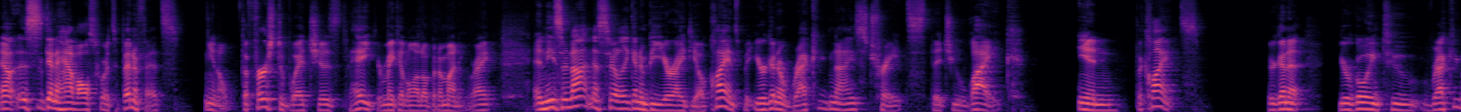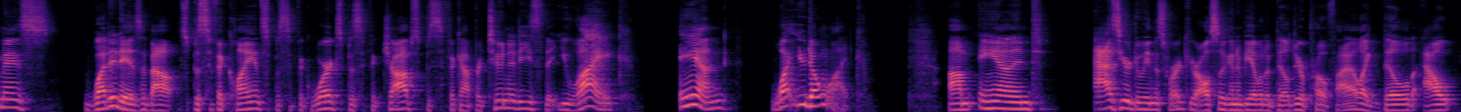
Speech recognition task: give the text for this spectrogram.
Now, this is going to have all sorts of benefits you know, the first of which is, hey, you're making a little bit of money, right? And these are not necessarily going to be your ideal clients, but you're going to recognize traits that you like in the clients. You're going to you're going to recognize what it is about specific clients, specific work, specific jobs, specific opportunities that you like and what you don't like. Um, and as you're doing this work, you're also going to be able to build your profile, like build out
